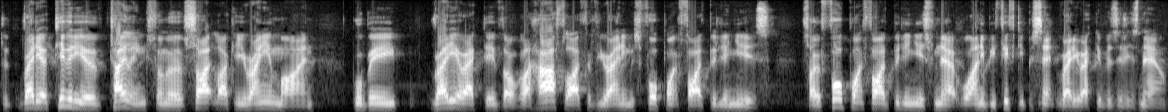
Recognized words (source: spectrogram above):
The radioactivity of tailings from a site like a uranium mine will be radioactive, well, the half-life of uranium is 4.5 billion years. So 4.5 billion years from now, it will only be 50% radioactive as it is now.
